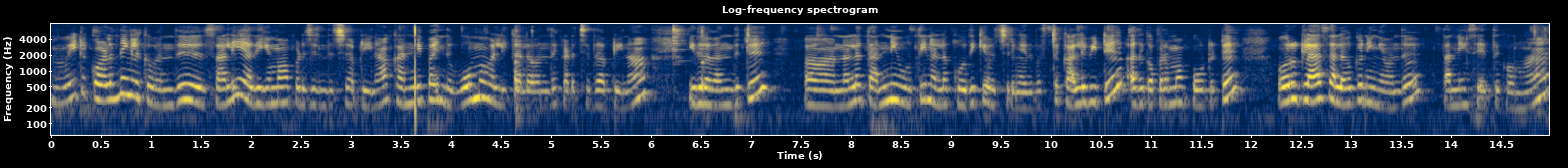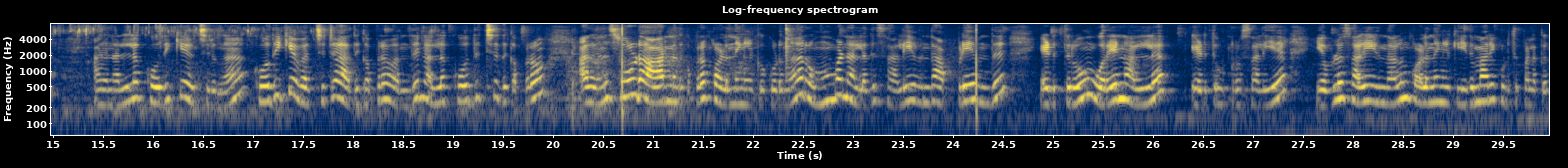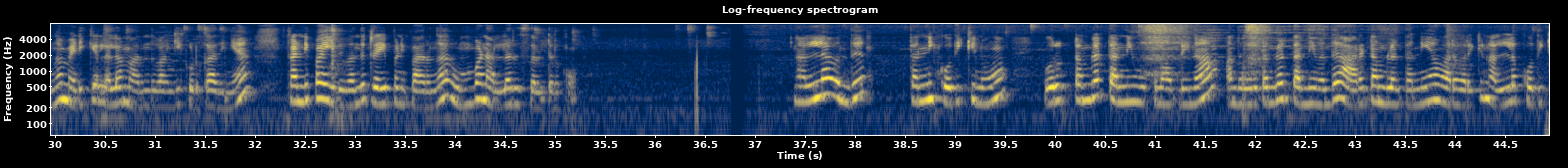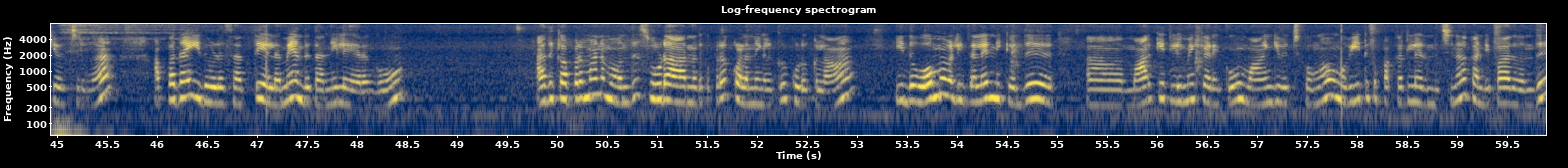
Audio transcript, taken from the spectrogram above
நம்ம வீட்டு குழந்தைங்களுக்கு வந்து சளி அதிகமாக பிடிச்சிருந்துச்சு அப்படின்னா கண்டிப்பாக இந்த ஓமவல்லி தலை வந்து கிடச்சிது அப்படின்னா இதில் வந்துட்டு நல்லா தண்ணி ஊற்றி நல்லா கொதிக்க வச்சுருங்க. இது ஃபஸ்ட்டு கழுவிட்டு அதுக்கப்புறமா போட்டுட்டு ஒரு கிளாஸ் அளவுக்கு நீங்கள் வந்து தண்ணி சேர்த்துக்கோங்க. அதை நல்லா கொதிக்க வச்சுருங்க. கொதிக்க வச்சுட்டு அதுக்கப்புறம் வந்து நல்லா கொதிச்சதுக்கப்புறம் அதை வந்து சூடு ஆறுனதுக்கப்புறம் குழந்தைங்களுக்கு கொடுங்க. ரொம்ப நல்லது. சளியை வந்து அப்படியே வந்து எடுத்துரும். ஒரே நாளில் எடுத்து விட்ரும் சளியை. எவ்வளோ சளி இருந்தாலும் குழந்தைங்களுக்கு இது மாதிரி கொடுத்து பழக்குங்க. மெடிக்கல்லலாம் மருந்து வாங்கி கொடுக்காதீங்க. கண்டிப்பாக இது வந்து ட்ரை பண்ணி பாருங்கள் ரொம்ப நல்ல ரிசல்ட் இருக்கும். நல்லா வந்து தண்ணி கொதிக்கணும். ஒரு டம்ளர் தண்ணி ஊற்றணும் அப்படின்னா அந்த ஒரு டம்ளர் தண்ணி வந்து அரை டம்ளர் தண்ணியாக வர வரைக்கும் நல்லா கொதிக்க வச்சுருங்க. அப்போ தான் இதோட சத்து எல்லாமே அந்த தண்ணியில் இறங்கும். அதுக்கப்புறமா நம்ம வந்து சூடாக ஆறுனதுக்கப்புறம் குழந்தைங்களுக்கு கொடுக்கலாம். இந்த ஓமவல்லி தலை இன்றைக்கி வந்து மார்க்கெட்லேயுமே கிடைக்கும். வாங்கி வச்சுக்கோங்க. உங்கள் வீட்டுக்கு பக்கத்தில் இருந்துச்சுன்னா கண்டிப்பாக அதை வந்து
